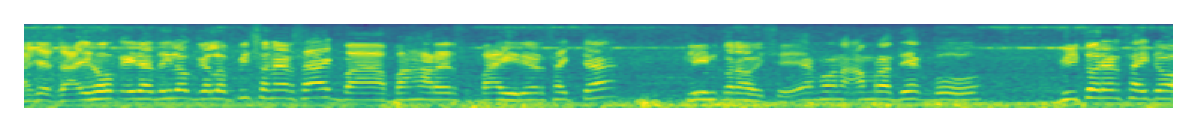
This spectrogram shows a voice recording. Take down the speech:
আচ্ছা যাই হোক এটা দিল গেল পিছনের সাইড বা বাহারের বাইরের সাইডটা ক্লিন করা হয়েছে এখন আমরা দেখব ভিতরের সাইডও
